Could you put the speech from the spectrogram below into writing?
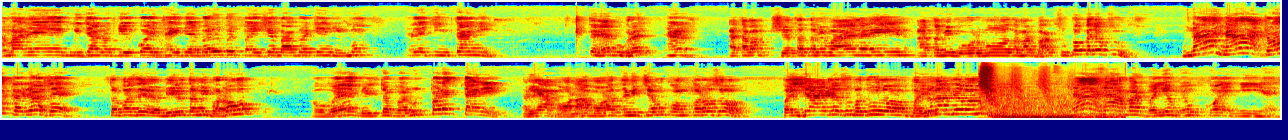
અમારે એકબીજાનો ટેકો થઈ જાય. બરોબર પૈસા બાબતે નિમો એટલે ચિંતા નહીં. તે હે ઘોઘરે હા. આ તમારું ક્ષેત્ર તમે વાયા નહીં. આ તમે બોરમાં તમારો ભાગ છૂટો કર્યો શું? ના ના તો કર્યો છે. તો પછી બિલ તમે ભરો હો? હવે બિલ તો ભરવું જ પડે તારે? એટલે આ ભોણા ભોણા તમે કેમ કોમ કરો છો? પૈસા એટલે શું બધું ભાઈઓ ના દેવાનું? ના ના અમાર ભાઈઓ એવું કોઈ નહીં યાર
